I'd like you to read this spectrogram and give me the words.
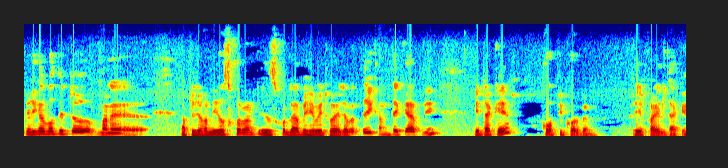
ক্রিটিক্যাল বলতে একটু মানে আপনি যখন ইউজ করবেন ইউজ করলে আপনি হেবিট হয়ে যাবেন, তো এখান থেকে আপনি এটাকে কপি করবেন, এই ফাইলটাকে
